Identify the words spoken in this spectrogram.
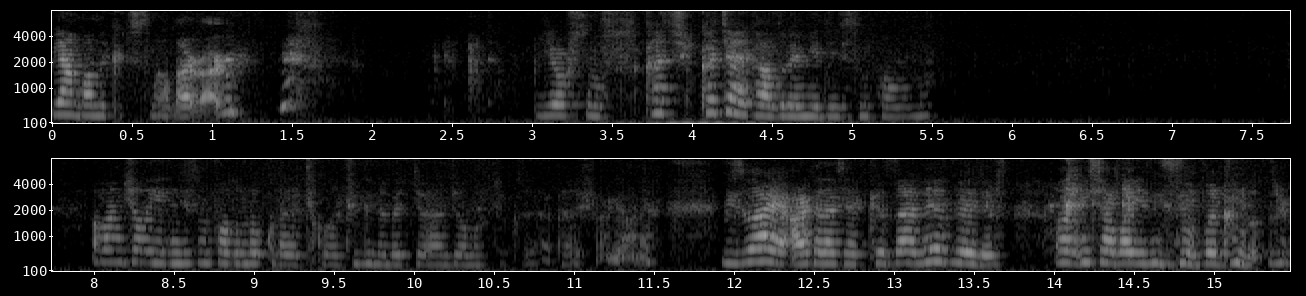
Bir yandan da kötü sınavlar var. Biliyorsunuz kaç kaç ay kaldı benim 7. sınıf olmama? Ama inşallah 7. sınıf olduğumda okullar açık olur. Çünkü nöbetçi öğrenci olmak çok güzel arkadaşlar yani. Biz var ya arkadaşlar kızlarla hep böyleyiz. Ama inşallah 7. sınıf okulda olur.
